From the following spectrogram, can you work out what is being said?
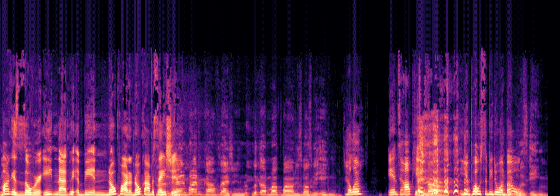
Marcus is over eating, not being no part of no It conversation ain't part of the conversation. Look up mukbang. You're supposed to be eating. Hello. and talking. No, You're supposed to be doing them people both. is eating.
